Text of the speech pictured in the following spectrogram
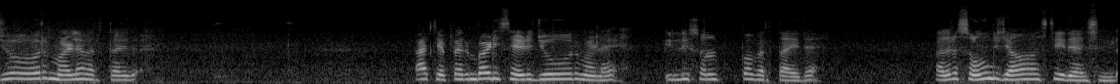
ಜೋರು ಮಳೆ ಬರ್ತಾ ಇದೆ. ಆಚೆ ಪೆರಂಬಾಡಿ ಸೈಡ್ ಜೋರು ಮಳೆ. ಇಲ್ಲಿ ಸ್ವಲ್ಪ ಬರ್ತಾ ಇದೆ. ಆದರೆ ಸೌಂಡ್ ಜಾಸ್ತಿ ಇದೆ ಆ ಸೈಡ್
